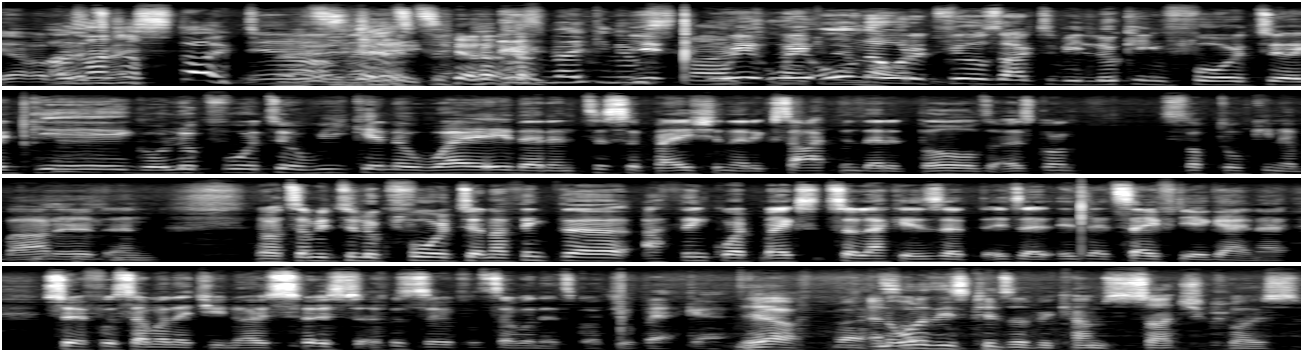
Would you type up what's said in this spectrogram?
Yeah, I was just stoked. Yeah, bro. man. It's just making them You- stoked. we, we all know what it feels like to be looking forward to a gig or look forward to a weekend away. That anticipation, that excitement that it builds. I just can't stop talking about it, and you know, it's something to look forward to. And I think the I think what makes it so lucky is that is that, is that safety again. Eh? Surf with someone that you know, surf, surf, surf with someone that's got your back. Eh? yeah, That's and all of these kids have become such close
